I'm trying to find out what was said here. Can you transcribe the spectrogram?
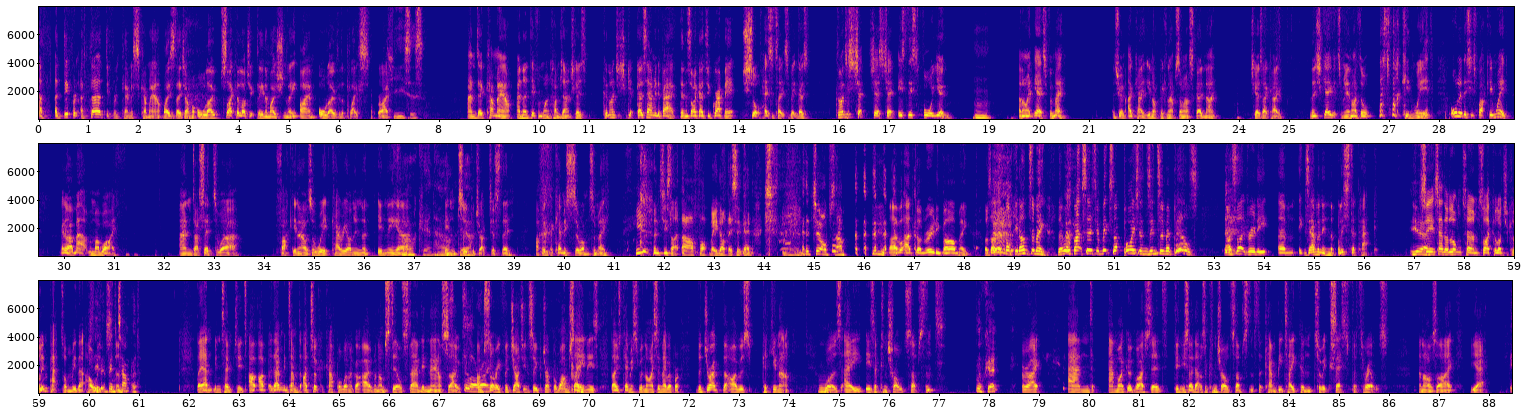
A, a different, a third different chemist come out. By this stage, I'm all over psychologically and emotionally. I am all over the place, right? Jesus. and they come out, and a different one comes out, and she goes, "Can I just get, goes down in the bag?" Then as I go to grab it, she sort of hesitates a bit and goes, "Can I just check, just check, is this for you?" Mm. And I went, "Yes, for me." And she went, "Okay, you're not picking up someone else." I go, "No." She goes, "Okay." And then she gave it to me, and I thought, "That's fucking weird. All of this is fucking weird." Anyway, I'm out with my wife, and I said to her, "Fucking hell, there's a weird carry on in the in the." Uh, Fucking hell. in yeah. Superdrug just then. I think the chemists are on to me. and she's like, oh, fuck me, not this again. Job, Sam. I, I'd gone really balmy. I was like, they're fucking onto me. They went backstage and mixed up poisons into my pills. And I started really um, examining the blister pack. Yeah. See, it's had a long term psychological impact on me, that whole See if incident. been tampered. They hadn't been tempted. I, I, they hadn't been tempted. I took a couple when I got home, and I'm still standing now. So Still all I'm sorry for judging Superdrug, but what I'm saying is those chemists were nice, and they were pro- the drug that I was picking up Hmm. was a is a controlled substance, Okay. right? and and my good wife said, "Didn't you say that was a controlled substance that can be taken to excess for thrills?" And I was like, "Yeah."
